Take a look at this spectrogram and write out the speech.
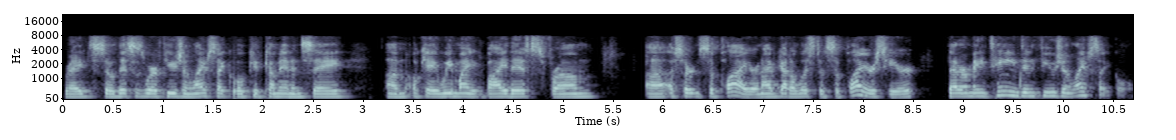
right? So this is where Fusion Lifecycle could come in and say, um, okay, we might buy this from uh, a certain supplier, and I've got a list of suppliers here that are maintained in Fusion Lifecycle,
